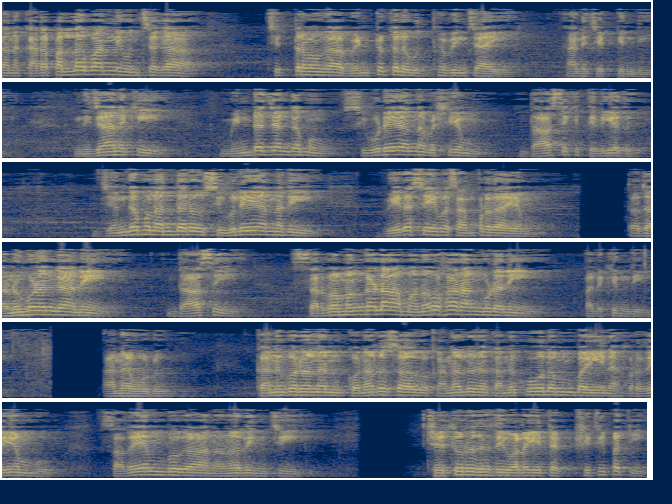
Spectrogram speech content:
తన కరపల్లవాన్ని ఉంచగా చిత్రముగా వెంట్రుకలు ఉద్భవించాయి అని చెప్పింది. నిజానికి మిండజంగము శివుడే అన్న విషయం దాసికి తెలియదు. జంగములందరూ శివులే అన్నది వీరశైవ సంప్రదాయం. తదనుగుణంగానే దాసి సర్వమంగళా మనోహరంగుడని పలికింది. అనవుడు కనుగొనలను కొనలు సాగు కనలునకు అనుకూలంబైన హృదయంబు సదయంబుగా ననరించి చతుర్ధతి వలయిత క్షితిపతి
